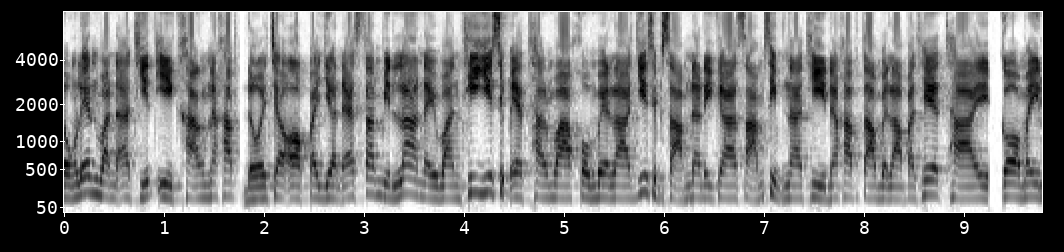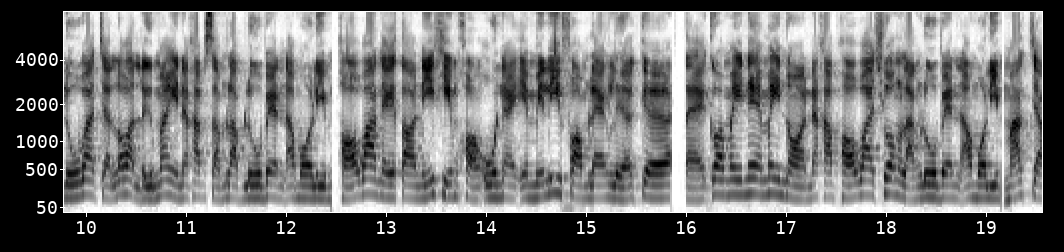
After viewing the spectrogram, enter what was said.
ลงเล่นวันอาทิตย์อีกครั้งนะครับ โดยจะออกไปเยือนแอสตันวิลล่าในวันที่ 21 ธันวาคมเวลา 23 นาฬิกา 30 นาทีนะครับ ตามเวลาประเทศไทย ก็ไม่รู้ว่าจะรอดหรือไม่นะครับสำหรับลูเบนอโมริม เพราะว่าในตอนนี้ทีมของอูไนเอมิลี่ฟอร์มแรงเหลือเกิน แต่ก็ไม่แน่ไม่นอนนะครับ เพราะว่าช่วงหลังลูเบนอโมริมมักจะ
